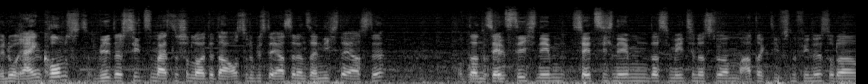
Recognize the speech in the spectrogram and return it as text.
wenn du reinkommst, wird, da sitzen meistens schon Leute da, außer du bist der Erste, dann sei nicht der Erste. Und dann setz dich, neben, setz dich neben das Mädchen, das du am attraktivsten findest oder,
